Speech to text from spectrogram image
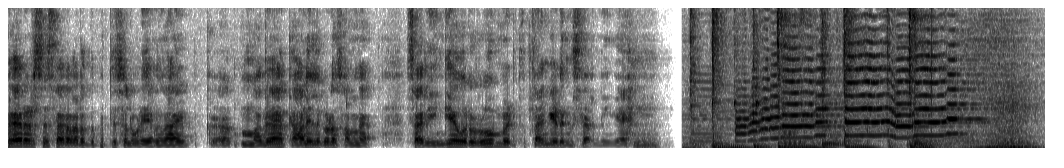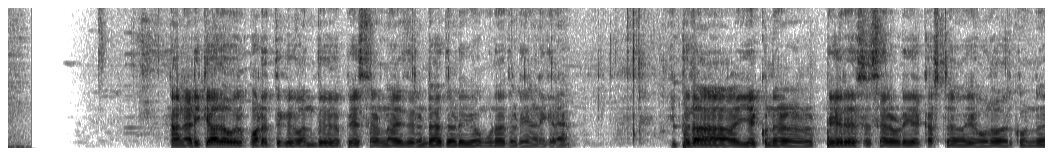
பேரரசு சார் வரதை பற்றி சொல்ல முடியாது. நான் மதியம் காலையில் கூட சொன்னேன். சார் இங்கே ஒரு ரூம் எடுத்து தங்கிடுங்க சார் நீங்கள் நான் நடிக்காத ஒரு படத்துக்கு வந்து பேசுகிறேன்னா இது ரெண்டாவது தடவையோ மூணாவது தடவையோ நினைக்கிறேன். இப்போ தான் இயக்குனர் பேரரசு சாருடைய கஷ்டம் எவ்வளோ இருக்கும்னு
